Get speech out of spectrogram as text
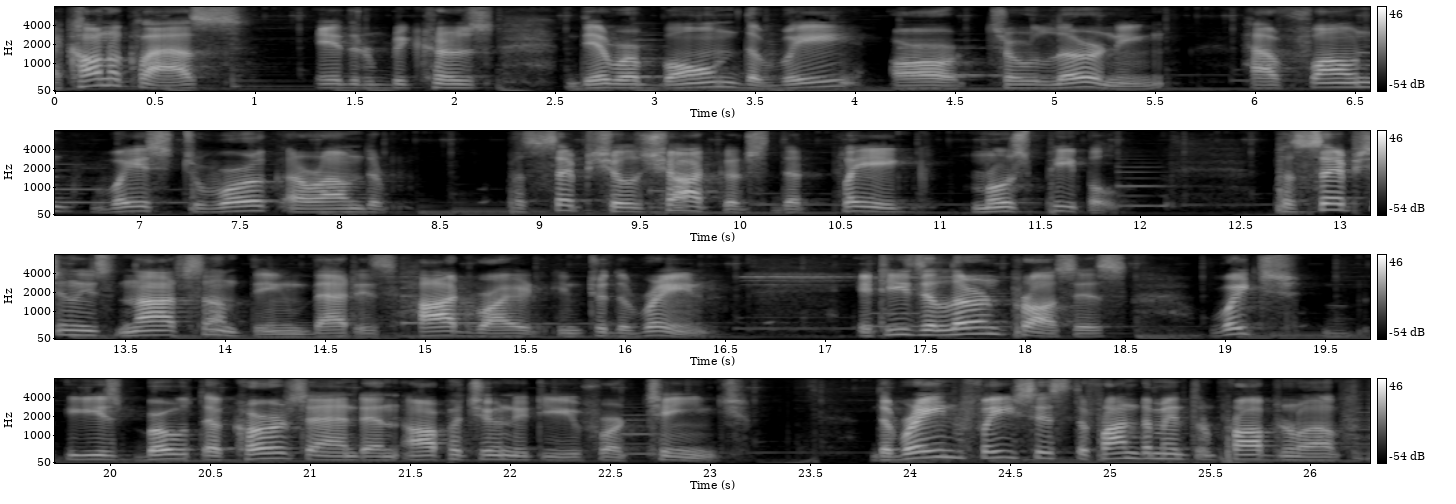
Iconoclasts either because they were born the way or through learning, have found ways to work around the perceptual shortcuts that plague most people. Perception is not something that is hardwired into the brain. It is a learned process which is both a curse and an opportunity for change. The brain faces the fundamental problem of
